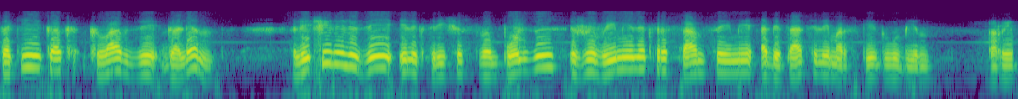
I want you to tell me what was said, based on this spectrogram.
такие как Клавдий Гален, лечили людей электричеством, пользуясь живыми электростанциями обитателей морских глубин, рыб.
